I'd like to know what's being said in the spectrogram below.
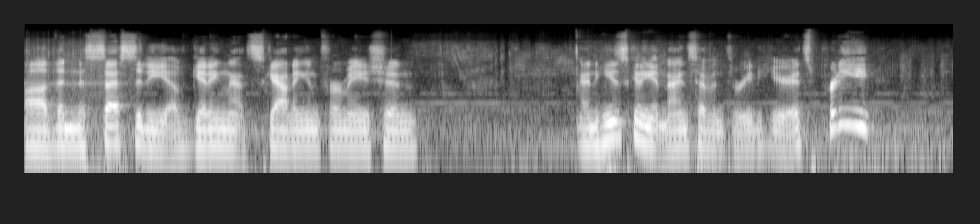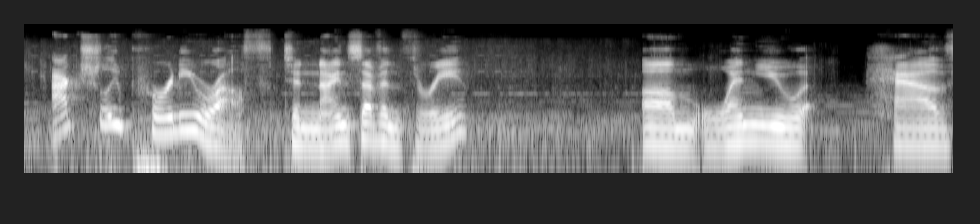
uh, the necessity of getting that scouting information. And he's going to get 973 to here. It's pretty, actually pretty rough to 973 um, when you have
